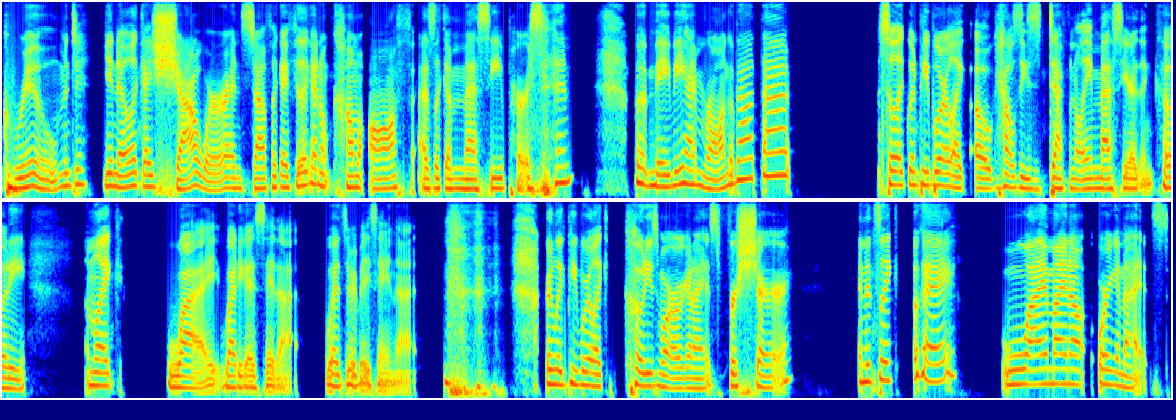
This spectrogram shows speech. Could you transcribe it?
groomed, you know, like I shower and stuff. Like, I feel like I don't come off as like a messy person, but maybe I'm wrong about that. So, like, when people are like, oh, Kelsey's definitely messier than Cody, I'm like, why? Why do you guys say that? Why is everybody saying that? or like people are like, Cody's more organized for sure. And it's like, okay, why am I not organized?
